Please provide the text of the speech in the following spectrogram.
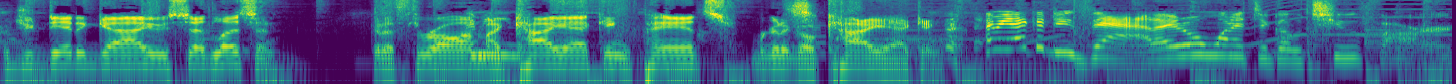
Would you date a guy who said, listen, I'm going to throw on my kayaking pants. We're going to go kayaking. I mean, I could do that. I don't want it to go too far.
